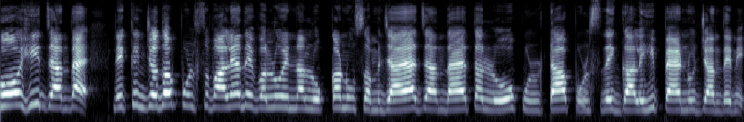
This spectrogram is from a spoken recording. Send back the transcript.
ਹੋ ਹੀ ਜਾਂਦਾ ਹੈ। ਲੇਕਿਨ ਜਦੋਂ ਪੁਲਿਸ ਵਾਲਿਆਂ ਦੇ ਵੱਲੋਂ ਇਹਨਾਂ ਲੋਕਾਂ ਨੂੰ ਸਮਝਾਇਆ ਜਾਂਦਾ ਹੈ, ਤਾਂ ਲੋਕ ਉਲਟਾ ਪੁਲਿਸ ਦੇ ਗੱਲ ਹੀ ਪੈਣ ਨੂੰ ਜਾਂਦੇ ਨੇ।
